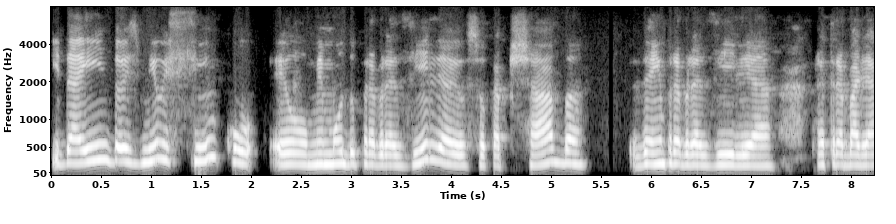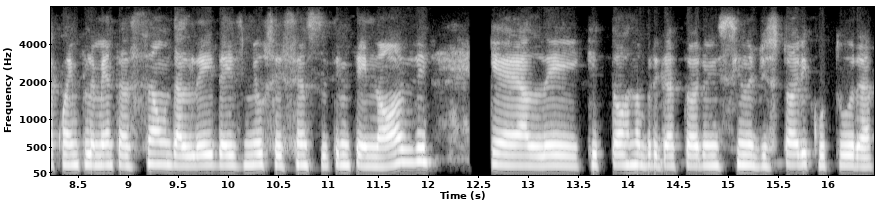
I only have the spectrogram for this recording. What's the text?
E daí, em 2005, eu me mudo para Brasília, eu sou capixaba, venho para Brasília para trabalhar com a implementação da Lei 10.639, que é a lei que torna obrigatório o ensino de história e cultura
